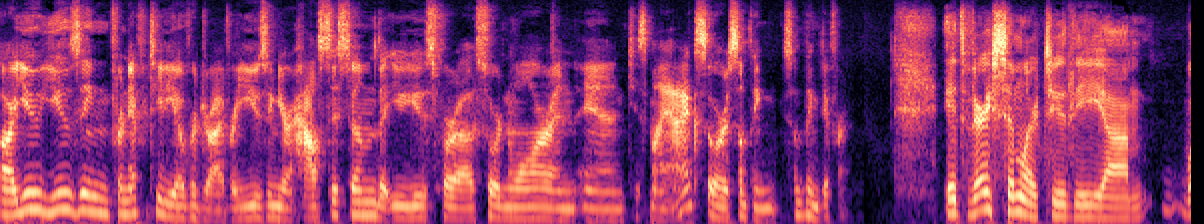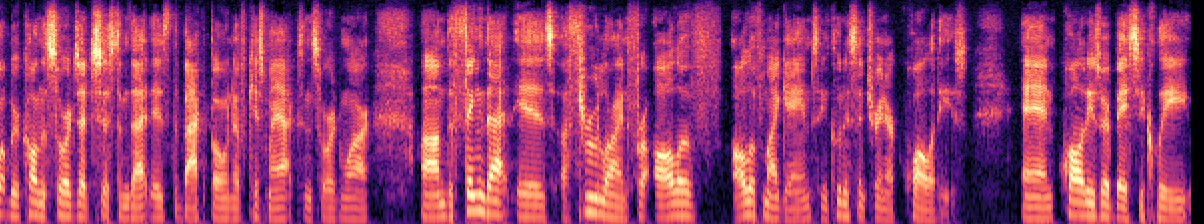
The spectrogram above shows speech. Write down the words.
are you using, for Nefertiti Overdrive, are you using your house system that you use for uh, Sword Noir and, and Kiss My Axe, or something something different? It's very similar to the um, what we are calling the Sword's Edge system that is the backbone of Kiss My Axe and Sword Noir. Um, the thing that is a through line for all of all of my games, including Centurion, are qualities and qualities are basically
